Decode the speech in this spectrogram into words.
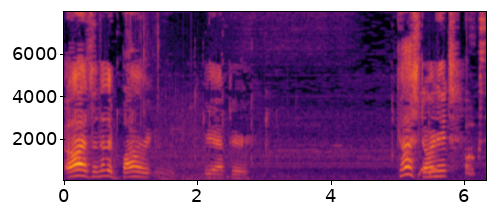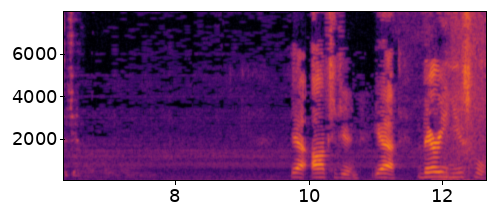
Ah, it's another bioreactor. Gosh darn it. Oxygen. Yeah, oxygen. Yeah, very useful.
